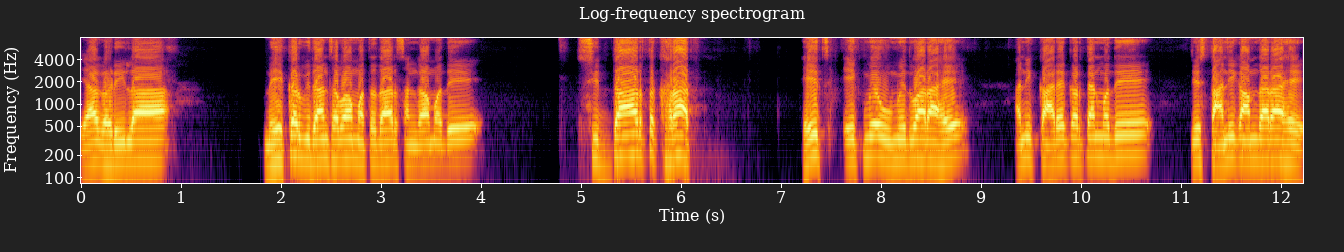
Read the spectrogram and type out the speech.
या घडीला मेहकर विधानसभा मतदारसंघामध्ये सिद्धार्थ खरात हेच एकमेव उमेदवार आहे. आणि कार्यकर्त्यांमध्ये जे स्थानिक आमदार आहे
